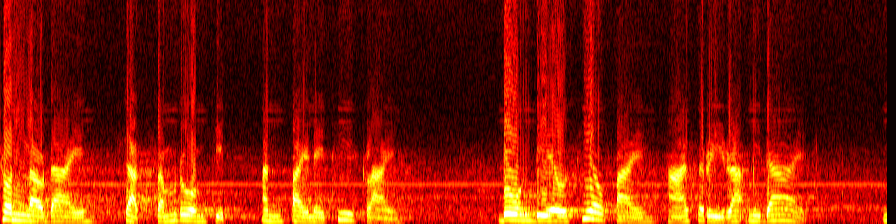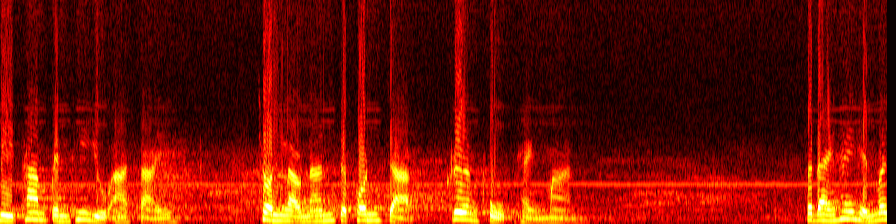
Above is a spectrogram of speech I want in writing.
ชนเหล่าใดจักสำรวมจิตอันไปในที่ไกล ดวงเดียวเที่ยวไปหาสรีระมิได้ มีถ้ำเป็นที่อยู่อาศัย ชนเหล่านั้นจะพ้นจากเครื่องผูกแห่งมารแสดงให้เห็นว่า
